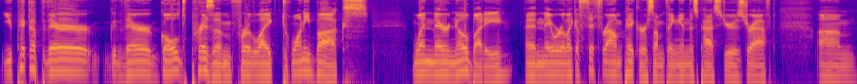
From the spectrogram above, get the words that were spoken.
You pick up their their gold prism for like 20 bucks when they're nobody and they were like a fifth round pick or something in this past year's draft. Um,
